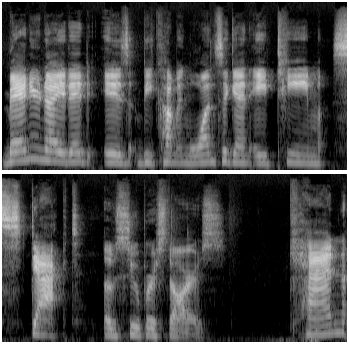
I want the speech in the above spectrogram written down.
Man United is becoming once again a team stacked of superstars. Can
